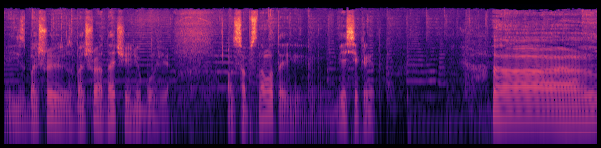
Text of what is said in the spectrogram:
э, и с большой, с большой отдачей и любовью. Вот, собственно, вот и весь секрет. А,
